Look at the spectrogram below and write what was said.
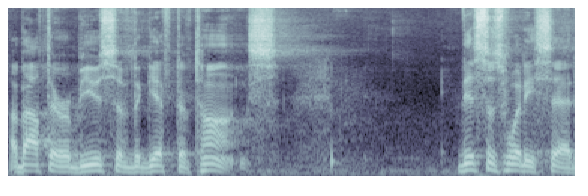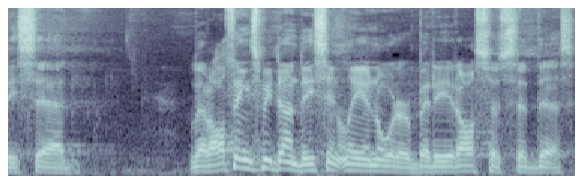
about their abuse of the gift of tongues. This is what he said. He said, Let all things be done decently in order. But he had also said this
